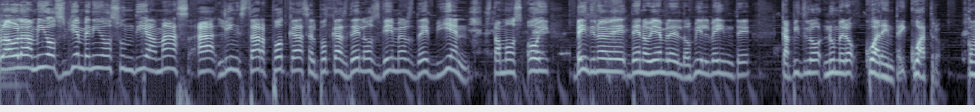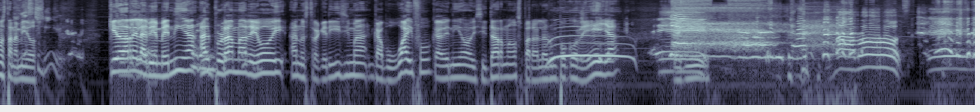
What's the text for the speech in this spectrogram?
Hola, hola amigos, bienvenidos un día más a Linkstar Podcast, el podcast de los gamers de bien. Estamos hoy, 29 de noviembre del 2020, capítulo número 44. ¿Cómo están amigos? Quiero darle la bienvenida al programa de hoy a nuestra queridísima Gabu Waifu, que ha venido a visitarnos para hablar un poco de ella. ¡Eh! De aquí- ¡Vamos! ¡Eh!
